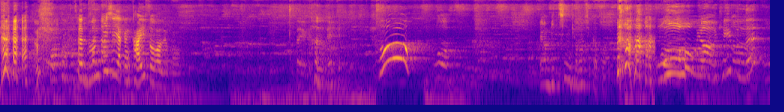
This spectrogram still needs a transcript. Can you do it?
눈빛이 약간 가 있어가지고 네, 간네. 약간 미친 결혼식 같다. 오 야 개 이쁜데?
